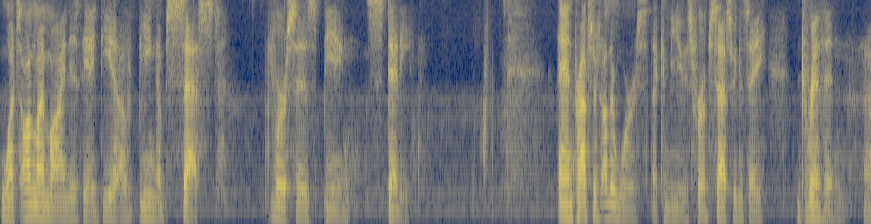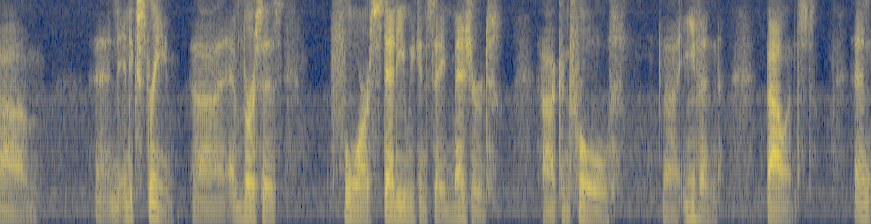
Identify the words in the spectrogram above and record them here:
what's on my mind is the idea of being obsessed versus being steady. And perhaps there's other words that can be used. For obsessed, we can say driven um, and, and, extreme. Uh, versus for steady, we can say measured, uh, controlled, uh, even, balanced. And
